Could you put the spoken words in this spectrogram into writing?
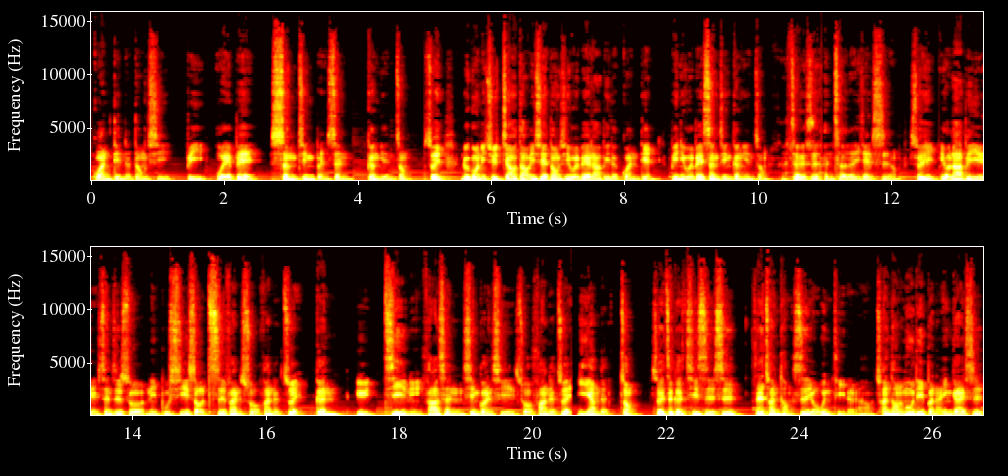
观点的东西，比违背圣经本身更严重。所以，如果你去教导一些东西违背拉比的观点，比你违背圣经更严重，这个是很扯的一件事哦。所以，有拉比也甚至说，你不洗手吃饭所犯的罪，跟与妓女发生性关系所犯的罪一样的重。所以这个其实是在传统是有问题的，然后传统的目的本来应该是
